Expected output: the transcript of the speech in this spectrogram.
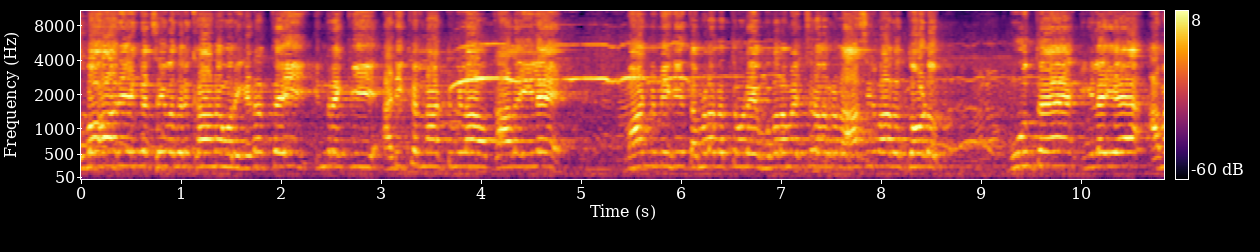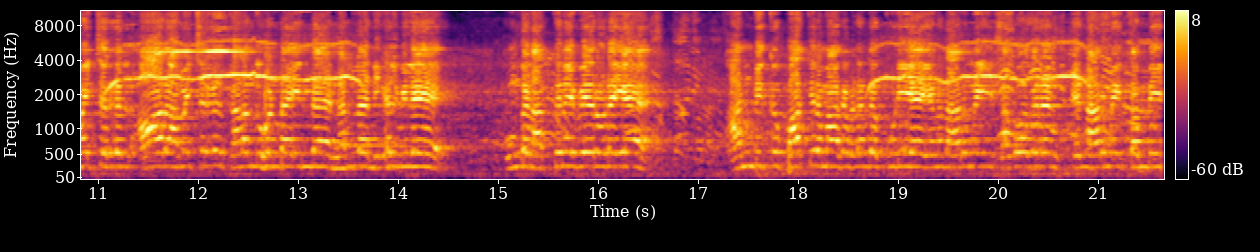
சுபகாரியங்கள் செய்வதற்கான ஒரு இடத்தை இன்றைக்கு அடிக்கல் நாட்டு விழா காலையிலே மாண்புமிகு தமிழகத்தினுடைய முதலமைச்சர் அவர்கள் ஆசீர்வாதத்தோடும் மூத்த இளைய அமைச்சர்கள் ஆறு அமைச்சர்கள் கலந்து கொண்ட இந்த நல்ல நிகழ்விலே உங்கள் அத்தனை பேருடைய அன்பிற்கு பாத்திரமாக விளங்கக்கூடிய எனது அருமை சகோதரன் என் அருமை தம்பி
